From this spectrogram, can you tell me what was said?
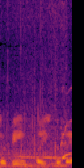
are being placed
